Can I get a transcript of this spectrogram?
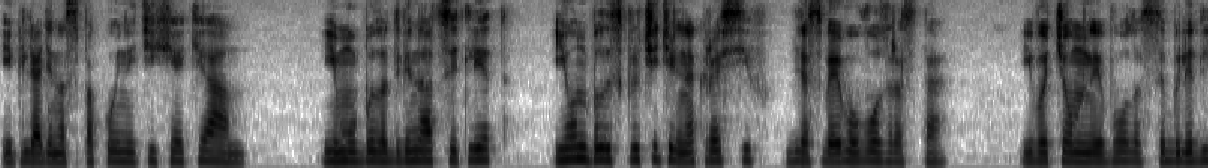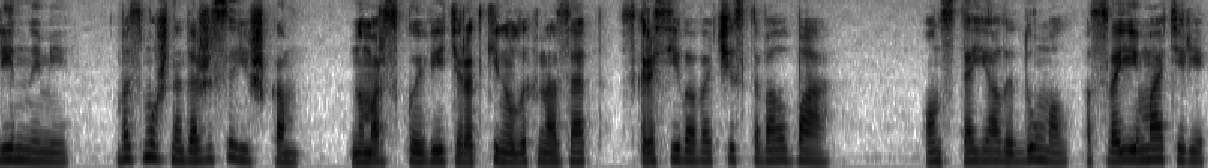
и глядя на спокойный тихий океан. Ему было 12 лет, и он был исключительно красив для своего возраста. Его темные волосы были длинными, возможно, даже слишком, но морской ветер откинул их назад с красивого чистого лба. Он стоял и думал о своей матери,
